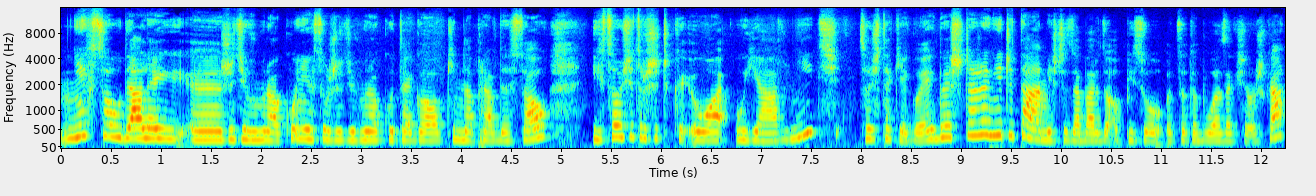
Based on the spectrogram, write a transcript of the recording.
nie chcą dalej e, żyć w mroku, nie chcą żyć w mroku tego, kim naprawdę są i chcą się troszeczkę ujawnić, coś takiego. Jakby szczerze nie czytałam jeszcze za bardzo opisu, co to była za książka,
